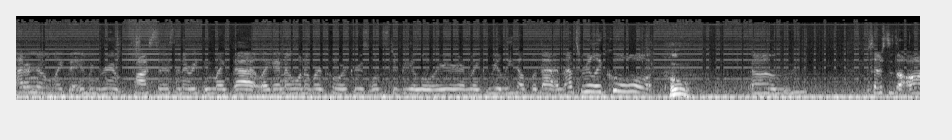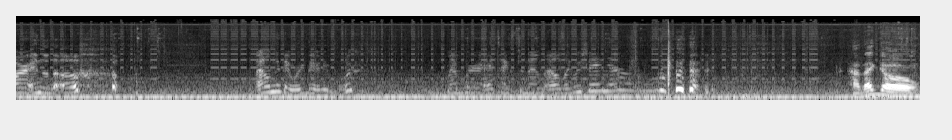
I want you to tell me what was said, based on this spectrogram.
I don't know, like the immigrant process and everything like that. Like I know one of our coworkers wants to be a lawyer and like really help with that, and that's really cool. Who? Um, starts with the R, ends with the O. I don't think they work there anymore. Remember, I texted them. I was like, we should hang out. How'd that go?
